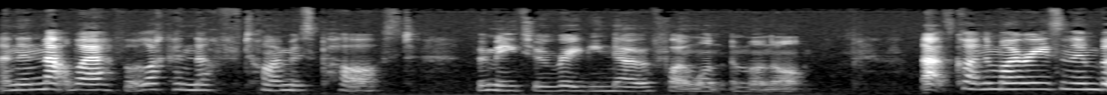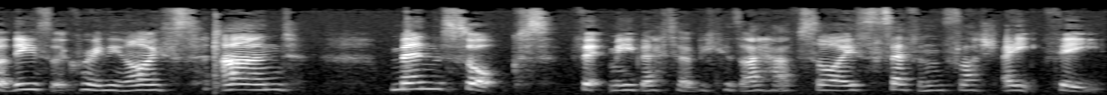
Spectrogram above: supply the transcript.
and then that way I feel like enough time has passed for me to really know if I want them or not. That's kind of my reasoning but these look really nice and men's socks fit me better because I have size 7 slash 8 feet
